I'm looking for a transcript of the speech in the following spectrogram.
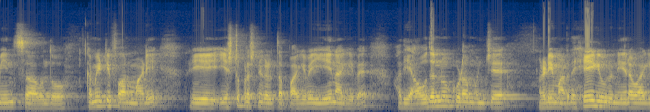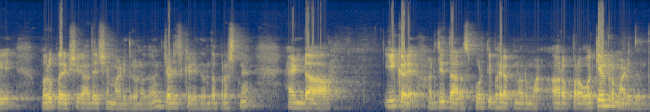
ಮೀನ್ಸ್ ಒಂದು ಕಮಿಟಿ ಫಾರ್ಮ್ ಮಾಡಿ ಎಷ್ಟು ಪ್ರಶ್ನೆಗಳು ತಪ್ಪಾಗಿವೆ, ಏನಾಗಿವೆ ಅದು ಯಾವುದನ್ನು ಕೂಡ ಮುಂಚೆ ರೆಡಿ ಮಾಡಿದೆ. ಹೇಗೆ ಇವರು ನೇರವಾಗಿ ಮರುಪರೀಕ್ಷೆಗೆ ಆದೇಶ ಮಾಡಿದರು ಅನ್ನೋದನ್ನು ಜಡ್ಜ್ ಕೇಳಿದಂಥ ಪ್ರಶ್ನೆ. ಆ್ಯಂಡ್ ಈ ಕಡೆ ಅರ್ಜಿದಾರ ಸ್ಫೂರ್ತಿ ಭೈರಪ್ಪನವರು ಮಾ, ಅವರ ಪರ ವಕೀಲರು ಮಾಡಿದಂಥ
